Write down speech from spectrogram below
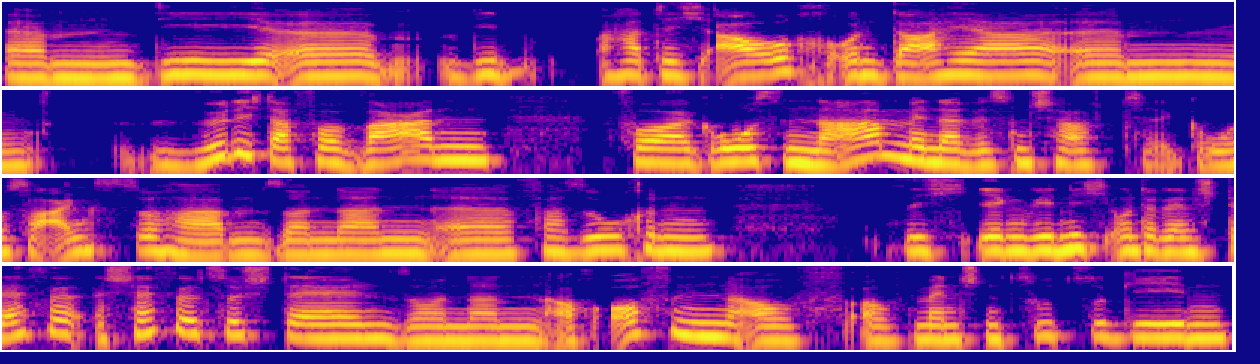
ähm, die, äh, die hatte ich auch und daher ähm, würde ich davor warnen, vor großen Namen in der Wissenschaft große Angst zu haben, sondern äh, versuchen, sich irgendwie nicht unter den Steffel, Scheffel zu stellen, sondern auch offen auf, auf Menschen zuzugehen.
